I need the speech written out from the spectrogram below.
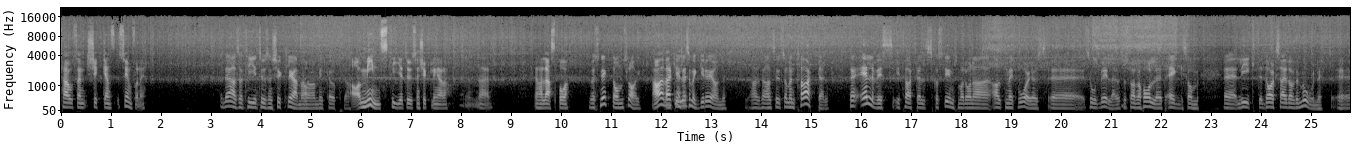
10,000 Chickens Symphony. Det är alltså 10 000 kycklingar man har mickat upp då. Ja, minst 10 000 kycklingar. Då, där. Jag har läst på. Det var ett snyggt omslag. Ja, En verkligen. kille som är grön. Alltså, han ser ut som en turtle. Det är Elvis i Turtles kostym som har lånat Ultimate Warriors eh, solbriller. Och så står han och håller ett ägg som eh, likt Dark Side of the Moon. Eh,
